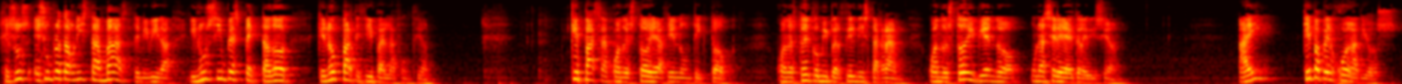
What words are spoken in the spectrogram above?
Jesús es un protagonista más de mi vida y no un simple espectador que no participa en la función. ¿Qué pasa cuando estoy haciendo un TikTok? Cuando estoy con mi perfil de Instagram? cuando estoy viendo una serie de televisión. Ahí, ¿qué papel juega Dios?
